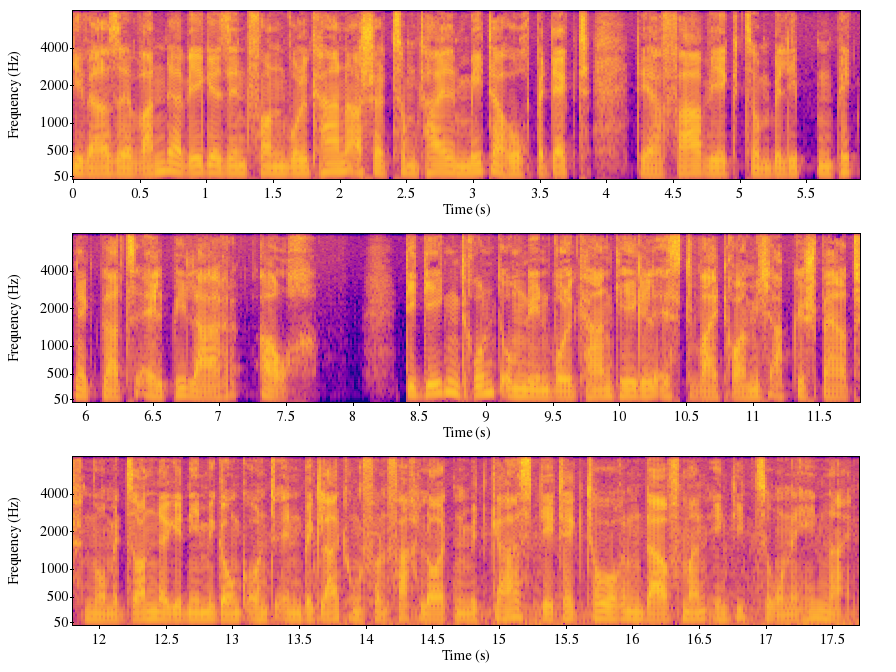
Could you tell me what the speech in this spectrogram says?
Diverse Wanderwege sind von Vulkanasche zum Teil meterhoch bedeckt, der Fahrweg zum beliebten Picknickplatz El Pilar auch. Die Gegend rund um den Vulkankegel ist weiträumig abgesperrt. Nur mit Sondergenehmigung und in Begleitung von Fachleuten mit Gasdetektoren darf man in die Zone hinein.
